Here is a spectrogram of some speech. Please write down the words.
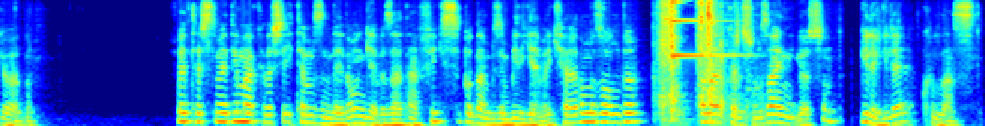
Gördüm. Şöyle teslim edeyim arkadaşlar. itemimizin değeri 10 GB zaten fix. Buradan bizim 1 GB karımız oldu. Ana arkadaşımız aynı görsün. Güle güle kullansın.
